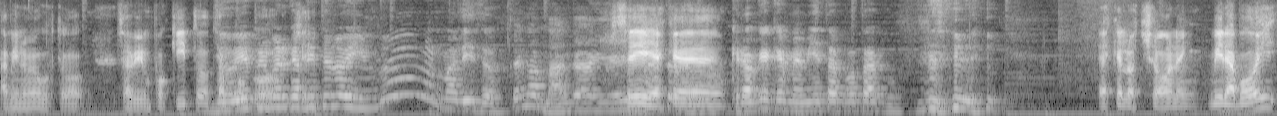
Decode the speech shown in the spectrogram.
A mí no me gustó, o sea, vi un poquito. Yo vi el primer sí. capítulo y eh, normalito. Tengo el manga ahí. Sí, es que- Creo que que me mienta Potaku. Es que los shonen. Mira, voy,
